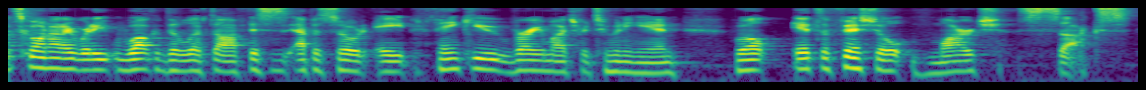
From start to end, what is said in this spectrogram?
What's going on, everybody? Welcome to Liftoff. This is episode 8. Thank you very much for tuning in. Well, it's official. March sucks.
